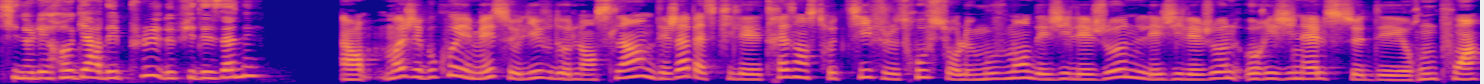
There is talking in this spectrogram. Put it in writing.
qui ne les regardait plus depuis des années. Alors moi j'ai beaucoup aimé ce livre d'Aude Lancelin, déjà parce qu'il est très instructif, je trouve, sur le mouvement des gilets jaunes, les gilets jaunes originels, ceux des ronds-points,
